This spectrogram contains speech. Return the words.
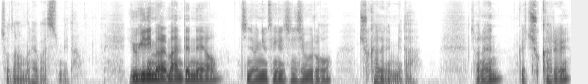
저도 한번 해봤습니다. 6일이면 얼마 안 됐네요. 진영님 생일 진심으로 축하드립니다. 저는 그 축하를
